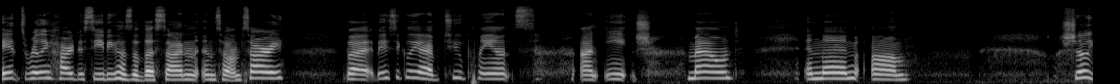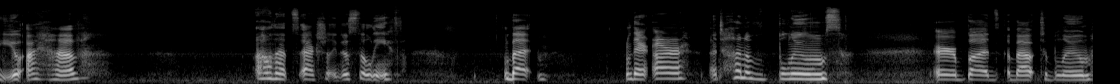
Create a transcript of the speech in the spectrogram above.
It's really hard to see because of the sun and so I'm sorry. But basically I have two plants on each mound. And then um, I'll show you I have, oh that's actually just a leaf. But there are a ton of blooms or buds about to bloom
